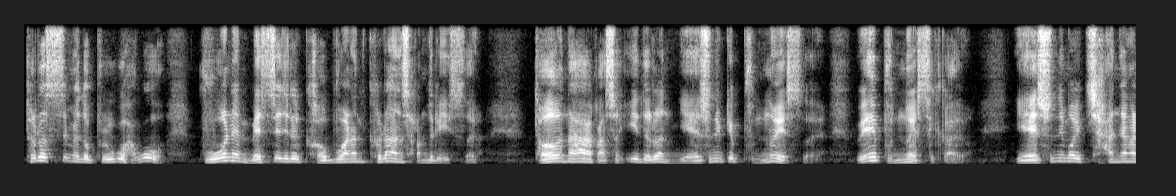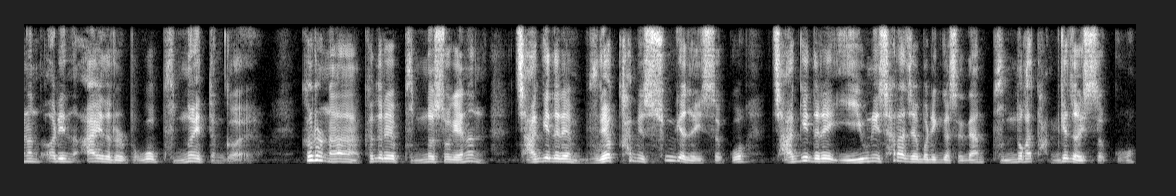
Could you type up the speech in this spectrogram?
들었음에도 불구하고 구원의 메시지를 거부하는 그러한 사람들이 있어요. 더 나아가서 이들은 예수님께 분노했어요. 왜 분노했을까요? 예수님을 찬양하는 어린 아이들을 보고 분노했던 거예요. 그러나 그들의 분노 속에는 자기들의 무력함이 숨겨져 있었고 자기들의 이윤이 사라져버린 것에 대한 분노가 담겨져 있었고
